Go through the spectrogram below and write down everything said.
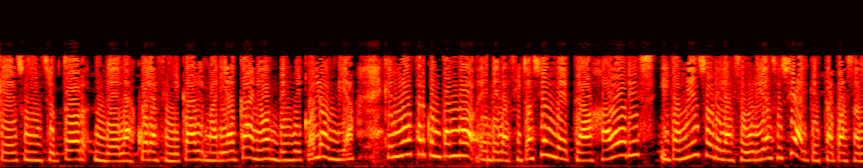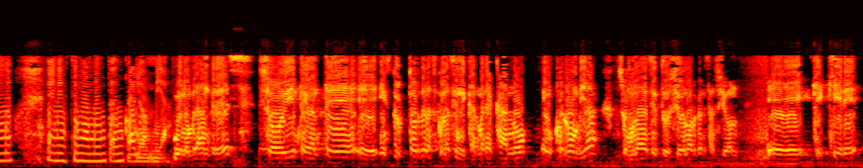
que es un instructor de la Escuela Sindical María Cano desde Colombia, que nos va a estar contando eh, de la situación de trabajadores y también sobre la seguridad social que está pasando en este momento en Colombia. Mi nombre Andrés, soy instructor de la Escuela Sindical Mariacano en Colombia. Somos una institución, una organización eh, que quiere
